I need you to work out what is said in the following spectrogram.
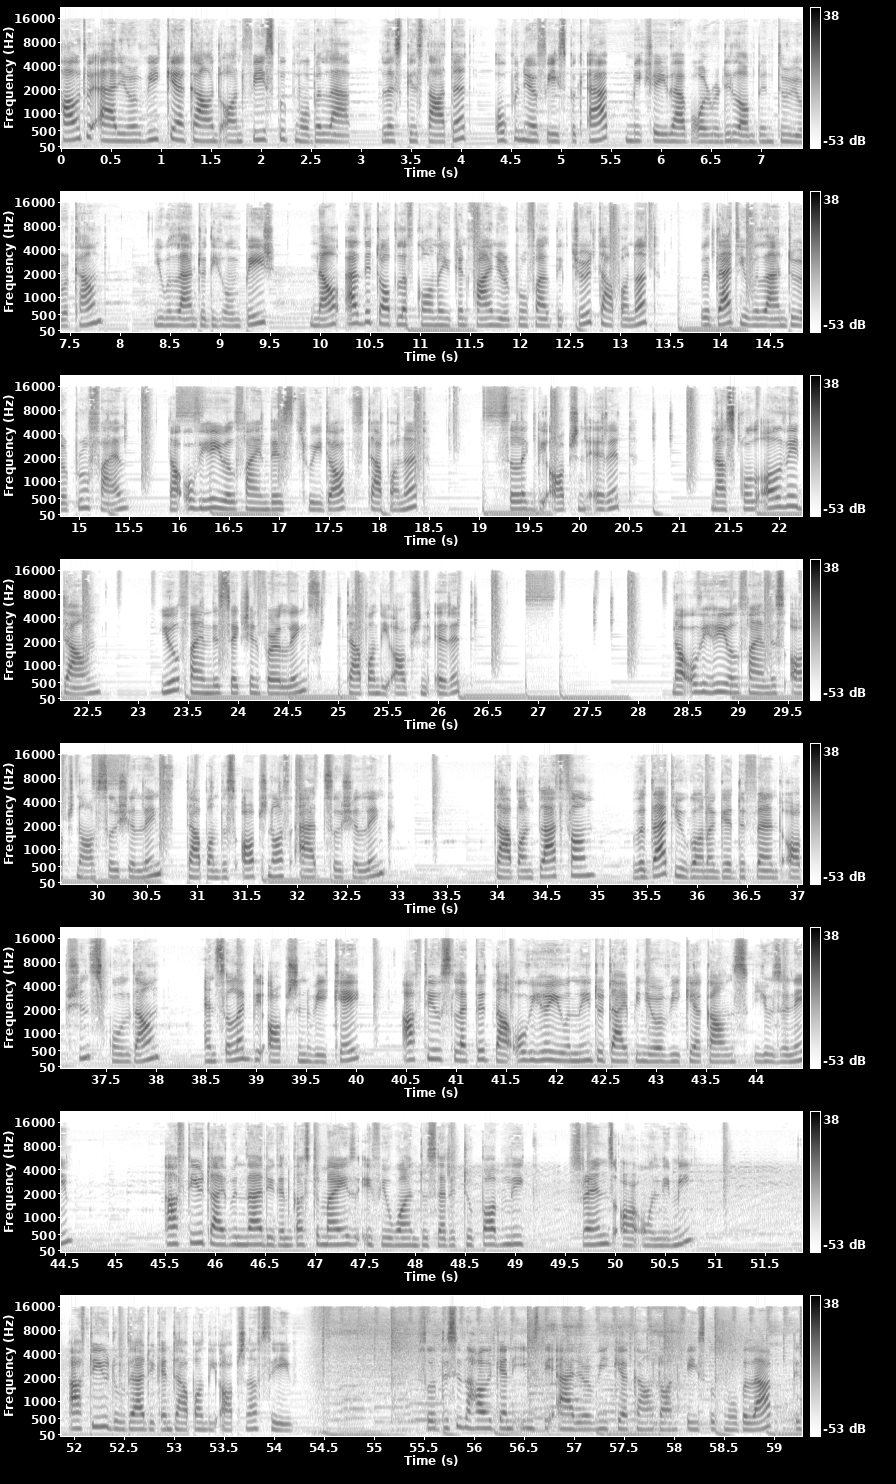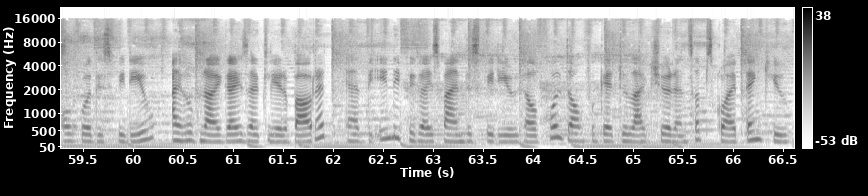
How to add your VK account on Facebook mobile app. Let's get started. Open your Facebook app. Make sure you have already logged into your account. You will land to the home page. Now at the top left corner you can find your profile picture. Tap on it. With that you will land to your profile. Now over here you will find these three dots. Tap on it. Select the option edit. Now scroll all the way down. You'll find this section for links. Tap on the option edit. Now over here you'll find this option of social links. Tap on this option of add social link. Tap on platform. With that you're gonna get different options. Scroll down and select the option VK. After you select it, now over here you will need to type in your VK account's username. After you type in that, you can customize if you want to set it to public, friends or only me. After you do that, you can tap on the option of save. So this is how you can easily add your VK account on Facebook mobile app. This is all for this video. I hope now you guys are clear about it. At the end, if you guys find this video helpful, don't forget to like, share and subscribe. Thank you.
